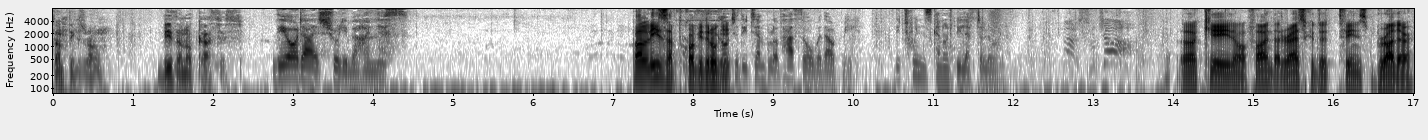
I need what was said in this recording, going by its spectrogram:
Something's wrong. These are not curses. The Order is surely behind this. Pa Lizard, ko bi drugi? Go to the Temple of Hathor without me. The twins cannot be left alone. Ok, idemo. Find and rescue the twins brother.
